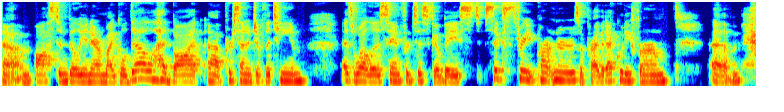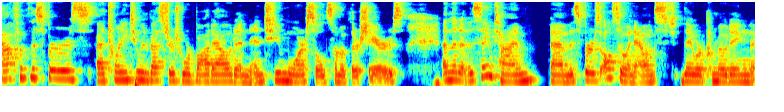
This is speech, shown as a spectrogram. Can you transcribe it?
um, Austin billionaire Michael Dell had bought a percentage of the team, as well as San Francisco based Sixth Street Partners, a private equity firm. Um, half of the Spurs, uh, 22 investors were bought out, and, and two more sold some of their shares. And then at the same time, um, the Spurs also announced they were promoting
